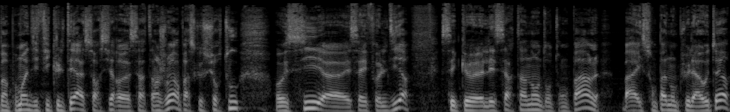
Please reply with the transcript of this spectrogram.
un peu moins de difficulté à sortir certains joueurs parce que surtout aussi, et ça il faut le dire, c'est que les certains noms dont on parle, bah, ils sont pas non plus à la hauteur.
